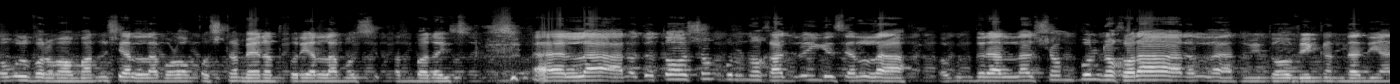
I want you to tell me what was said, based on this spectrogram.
কবুল ফরমাও। মানুষ আল্লাহ বড় কষ্ট, মেহনত করি, আল্লাহ মসজিদ খান বানাইছে। আল্লাহ আরও যত সম্পূর্ণ কাজ রয়ে গেছে আল্লাহ। আল্লাহ সম্পূর্ণ করার আল্লাহ তুমি তৌফিক কান্দা দিয়া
